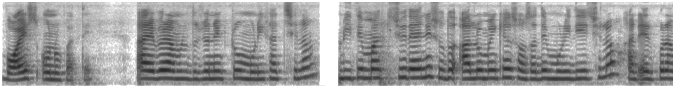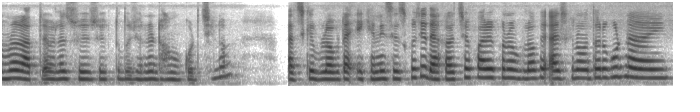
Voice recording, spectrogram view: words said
বয়স অনুপাতে। আর এবার আমরা দুজনে একটু মুড়ি খাচ্ছিলাম। মুড়িতে মা কিছু দেয়নি, শুধু আলু মেখে শশা দিয়ে মুড়ি দিয়েছিল। আর এরপর আমরা রাত্রেবেলা শুয়ে শুয়ে একটু দুজনে ঢং করছিলাম। আজকের ব্লগটা এখানেই শেষ করছি। দেখা হচ্ছে পরের কোনো ব্লগে আজকের মতো গুড নাইট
